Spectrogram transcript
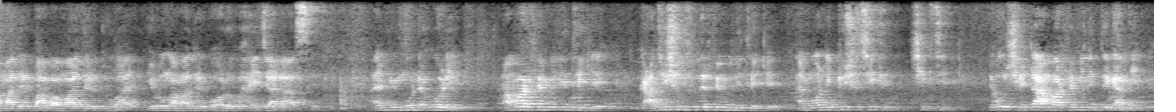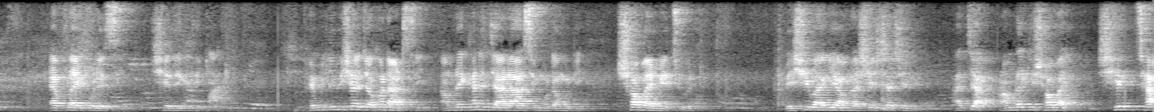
আমাদের বাবা মাদের দোয়ায় এবং আমাদের বড় ভাই যারা আছে, আমি মনে করি আমার ফ্যামিলি থেকে, কাজী সুজনের ফ্যামিলি থেকে আমি অনেক কিছু শিখে, শিখছি এবং সেটা আমার ফ্যামিলি থেকে আমি অ্যাপ্লাই করেছি সেদিক থেকে। ফ্যামিলি বিষয়ে যখন আসছি, আমরা এখানে যারা আছি মোটামুটি সবাই মেচুর বেশিরভাগই আমরা স্বেচ্ছাসেবী। আচ্ছা আমরা কি সবাই স্বেচ্ছা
